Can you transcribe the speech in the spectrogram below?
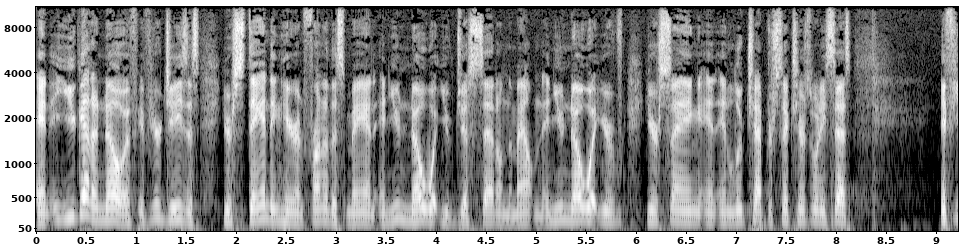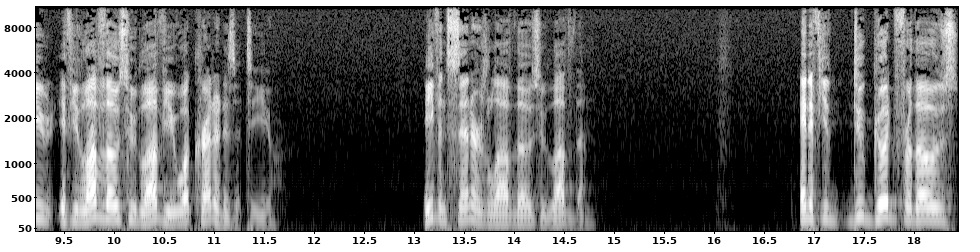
And you got to know, if, if you're Jesus, you're standing here in front of this man and you know what you've just said on the mountain, and you know what you're, you're saying in, in Luke chapter 6. Here's what he says if you, if you love those who love you, what credit is it to you? Even sinners love those who love them. And if you do good for those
